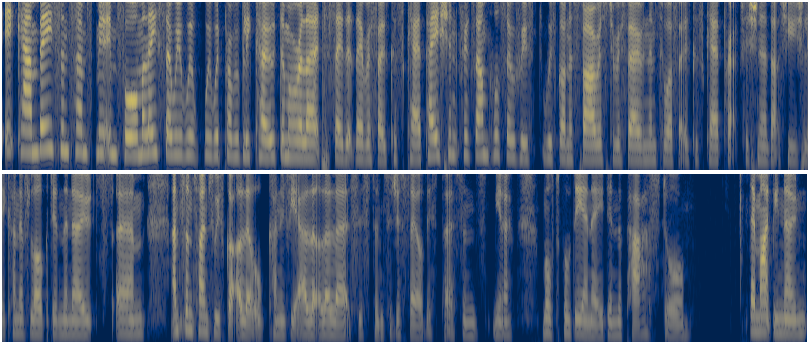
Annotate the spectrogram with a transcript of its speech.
It can be sometimes informally. So we would we would probably code them or alert to say that they're a focused care patient, for example. So if we've we've gone as far as to referring them to our focused care practitioner, that's usually kind of logged in the notes. Um, and sometimes we've got a little kind of yeah a little alert system to just say, oh, this person's you know multiple DNA'd in the past or they might be known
